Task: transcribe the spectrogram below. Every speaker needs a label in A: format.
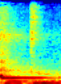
A: to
